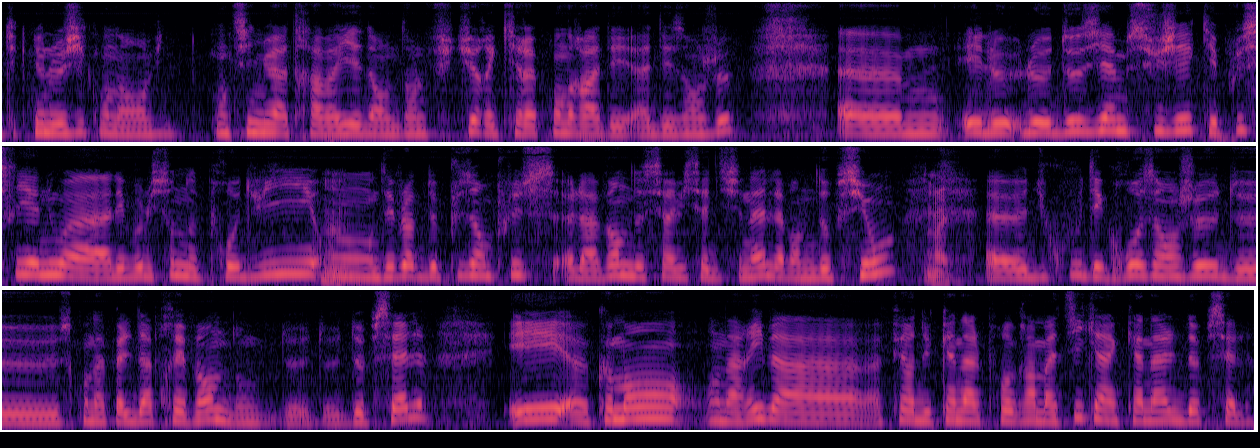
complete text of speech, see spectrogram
technologie qu'on a envie de continuer à travailler dans, le futur et qui répondra à des, enjeux. Euh, et le, deuxième sujet qui est plus lié, nous, à l'évolution de notre produit, mm. on développe de plus en plus la vente de services additionnels, la vente d'options, euh, du coup, des gros enjeux de ce qu'on appelle d'après-vente, donc d'upsell, de, et comment on arrive à faire du canal programmatique à un canal d'upsell.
